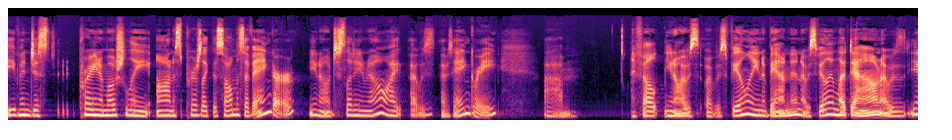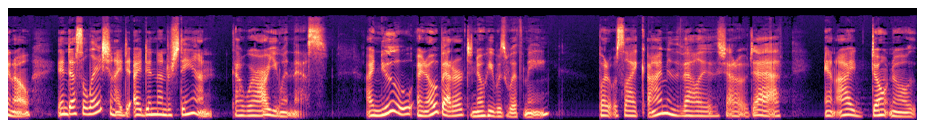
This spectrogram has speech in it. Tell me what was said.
even just praying emotionally honest prayers like the psalmist of anger, you know, just letting him know I, I was I was angry. Um, I felt, you know, I was I was feeling abandoned. I was feeling let down. I was, you know, in desolation. I d- I didn't understand. God, where are you in this? I knew, I know better to know He was with me, but it was like I'm in the valley of the shadow of death, and I don't know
